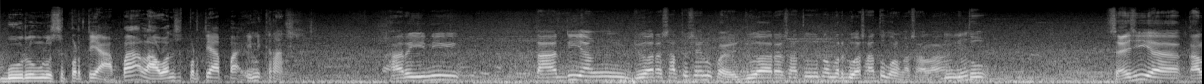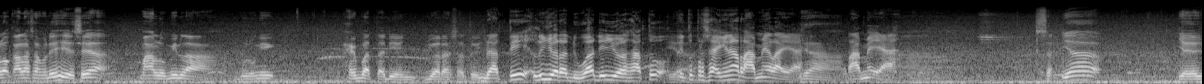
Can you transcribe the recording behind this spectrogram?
Burung lu seperti apa, lawan seperti apa. Ini keras. Hari ini tadi yang juara satu saya lupa ya, juara satu nomor 21 kalau nggak salah. Mhm. Itu saya sih ya kalau kalah sama dia ya saya maklumin lah. Burungnya hebat tadi yang juara satu. Berarti lu juara dua, dia juara satu. Iya. Itu persaingannya rame lah ya. Iya. Rame ya. Sa- ya ya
